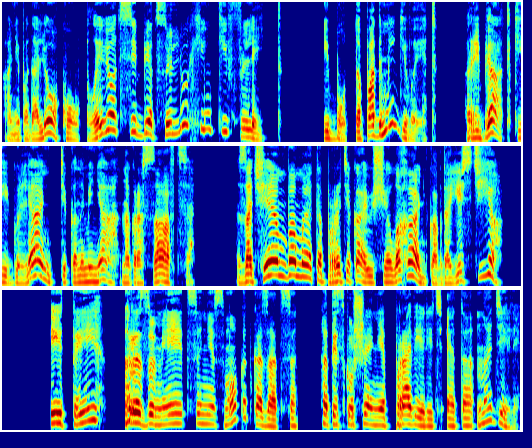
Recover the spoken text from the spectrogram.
а неподалеку плывет себе целюхенький флейт и будто подмигивает. «Ребятки, гляньте-ка на меня, на красавца! Зачем вам эта протекающая лохань, когда есть я?» «И ты, разумеется, не смог отказаться от искушения проверить это на деле?»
